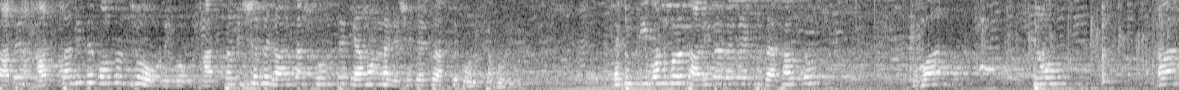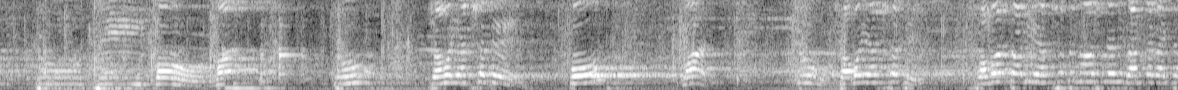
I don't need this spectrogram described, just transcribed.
তাদের হাততালিতে কত জোর এবং হাততালির সাথে গানটা শুনতে কেমন লাগে সেটা একটু আজকে পরীক্ষা করি। একটু কি বন করে তাড়িটা দেবে, একটু দেখাও তো। One two one two three four one two সবাই একসাথে। ফোর ওয়ান টু সবাই একসাথে। সবার তালি একসাথে না আসলে আমি গানটা গাইতে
